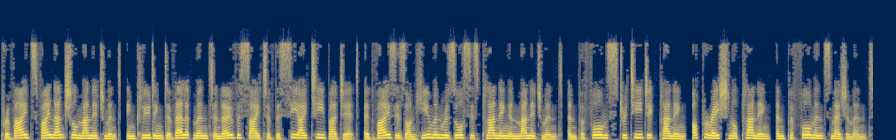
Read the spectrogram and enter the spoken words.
provides financial management, including development and oversight of the CIT budget, advises on human resources planning and management, and performs strategic planning, operational planning, and performance measurement.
